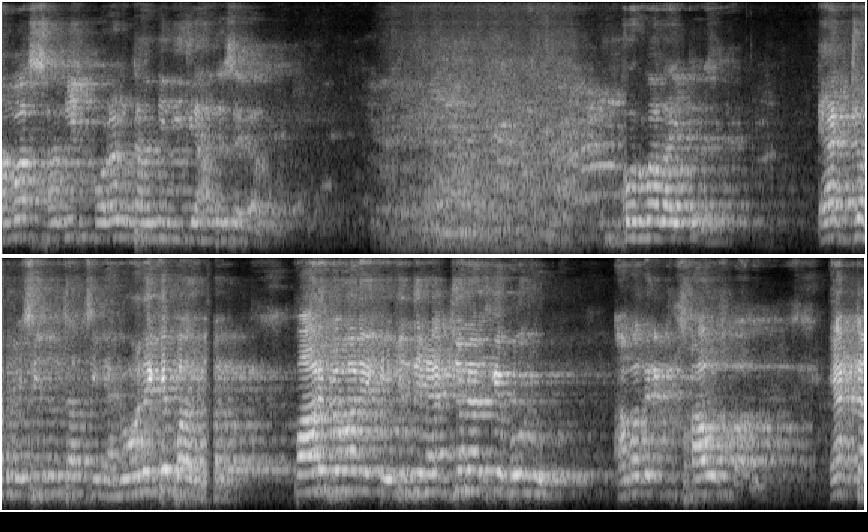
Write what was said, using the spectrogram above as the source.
আমার স্বামীর কোরআনটা আমি নিজে হাতে শেখাবো। কোরমা দায়িত্ব। একজন বেশি জন চাচ্ছি না, আমি অনেকে পারবে। পারবে অনেকে, কিন্তু একজন আজকে বলুন আমাদের একটু সাহস পাবে। একটা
